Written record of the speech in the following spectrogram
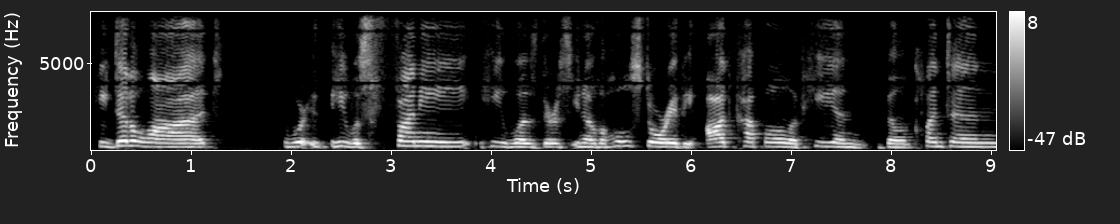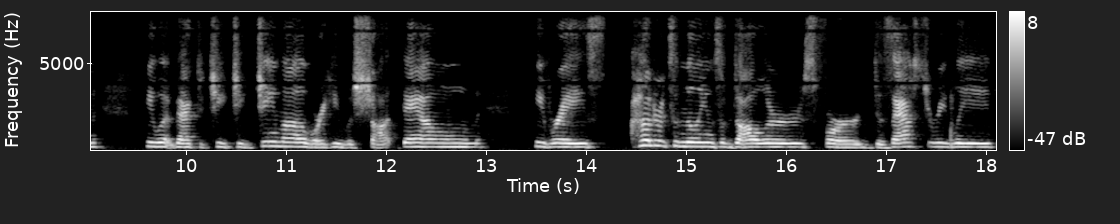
He did a lot. He was funny. He was, there's, you know, the whole story, of the odd couple of he and Bill Clinton. He went back to Chichijima where he was shot down. He raised hundreds of millions of dollars for disaster relief.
